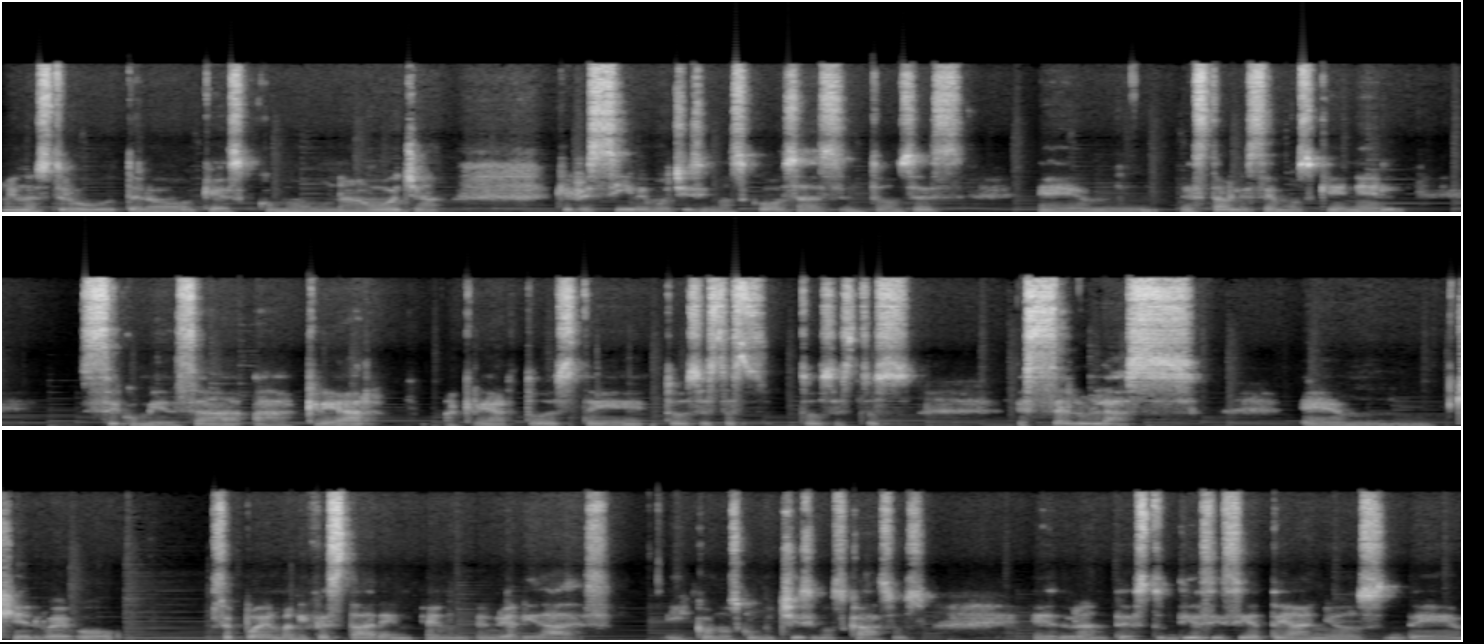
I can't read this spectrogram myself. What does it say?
En nuestro útero, que es como una olla que recibe muchísimas cosas, entonces em, establecemos que en él se comienza a crear, a crear todo este, todas estas, todos estos células em, que luego se pueden manifestar en, realidades. Y conozco muchísimos casos eh, durante estos 17 años de,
